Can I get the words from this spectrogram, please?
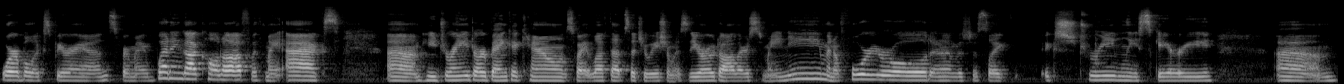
horrible experience where my wedding got called off with my ex um, he drained our bank account so i left that situation with zero dollars to my name and a four year old and it was just like extremely scary um,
